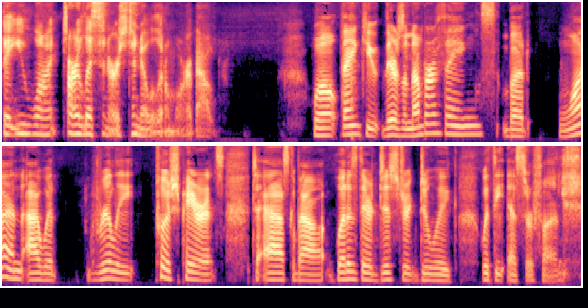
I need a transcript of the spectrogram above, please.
that you want our listeners to know a little more about? Well, thank you. There's a number of things, but one I would really push parents to ask about what is their district doing with the ESSER funds.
